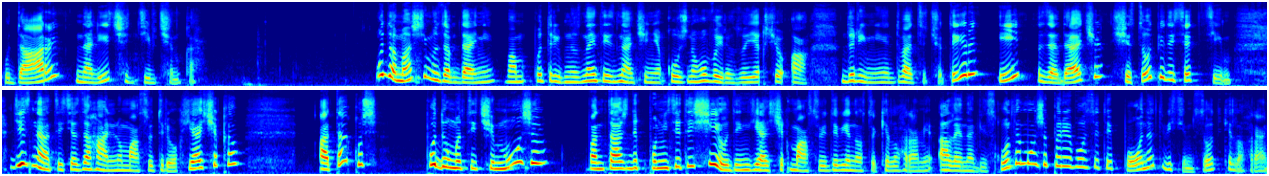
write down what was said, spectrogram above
удари на лічить дівчинка. У домашньому завданні вам потрібно знайти значення кожного виразу, якщо А дорівнює 24 і задача 657. Дізнатися загальну масу трьох ящиків, а також подумати, чи може вантажник помістити ще один ящик масою 90 кг, але на візку не може перевозити понад 800 кг.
